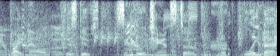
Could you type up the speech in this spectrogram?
And right now, uh, this gives Sinnyboo a chance to, you know, lay back,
